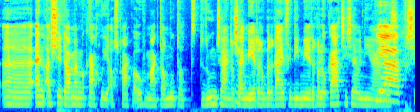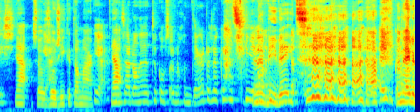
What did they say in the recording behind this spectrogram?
Eh, en als je daar met elkaar goede afspraken over maakt, dan moet dat te doen zijn. Er Ja. zijn meerdere bedrijven die meerdere locaties hebben waar. Ja, Dus precies. ja, zo, Ja. zo zie ik het dan maar. Ja. En zou dan in de toekomst ook nog een derde locatie? Nou, wie weet. Een hele,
